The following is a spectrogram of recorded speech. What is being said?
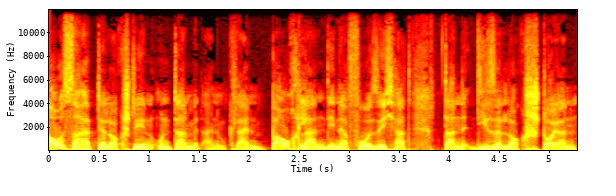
außerhalb der Lok stehen und dann mit einem kleinen Bauchladen, den er vor sich hat, dann diese Lok steuern.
